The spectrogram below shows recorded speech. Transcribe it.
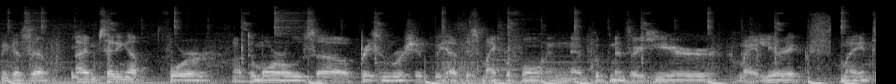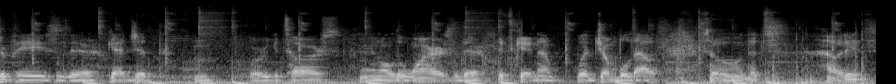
because uh, I'm setting up for uh, tomorrow's uh, praise and worship. We have this microphone and equipments are here. My lyrics, my interface is there, gadget mm, for guitars, and all the wires are there. It's kind of jumbled out, so that's how it is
